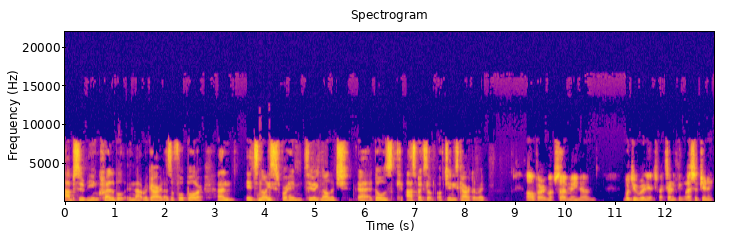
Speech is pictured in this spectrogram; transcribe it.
absolutely incredible in that regard as a footballer. And it's nice for him to acknowledge uh, those aspects of, of Gini's character, right? Oh, very much so. I mean, um, would you really expect anything less of Gini?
